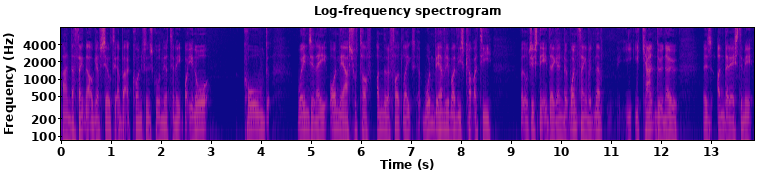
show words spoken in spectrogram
and I think that'll give Celtic a bit of confidence going there tonight. But you know, cold Wednesday night on the AstroTurf under the floodlights, it won't be everybody's cup of tea, but they'll just need to dig in. But one thing I would never, you, you can't do now is underestimate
